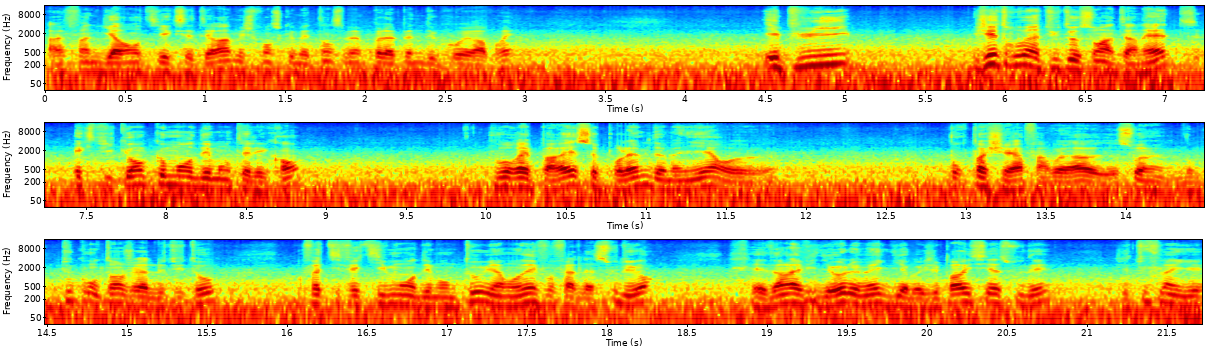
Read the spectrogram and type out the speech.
à la fin de garantie, etc. Mais je pense que maintenant, c'est même pas la peine de courir après. Et puis, j'ai trouvé un tuto sur internet expliquant comment démonter l'écran pour réparer ce problème de manière euh, pour pas cher, enfin voilà, soi-même. Donc tout content, je regarde le tuto. En fait, effectivement, on démonte tout, mais à un moment donné, il faut faire de la soudure. Et dans la vidéo, le mec dit ah bah, j'ai pas réussi à souder, j'ai tout flingué.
